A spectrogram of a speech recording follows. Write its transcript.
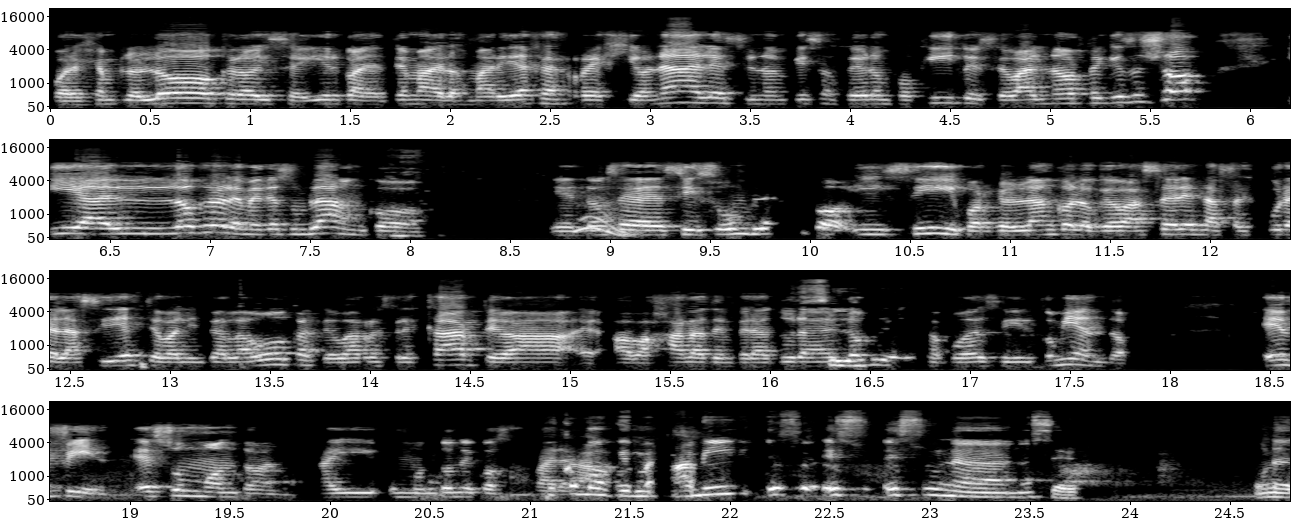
por ejemplo, locro y seguir con el tema de los maridajes regionales, si uno empieza a estudiar un poquito y se va al norte, qué sé yo, y al locro le metes un blanco. Y entonces mm. decís un blanco, y sí, porque el blanco lo que va a hacer es la frescura, la acidez, te va a limpiar la boca, te va a refrescar, te va a bajar la temperatura del locro y vas a poder seguir comiendo. En fin, es un montón, hay un montón de cosas para... Es como que a mí es, es, es una, no sé, una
